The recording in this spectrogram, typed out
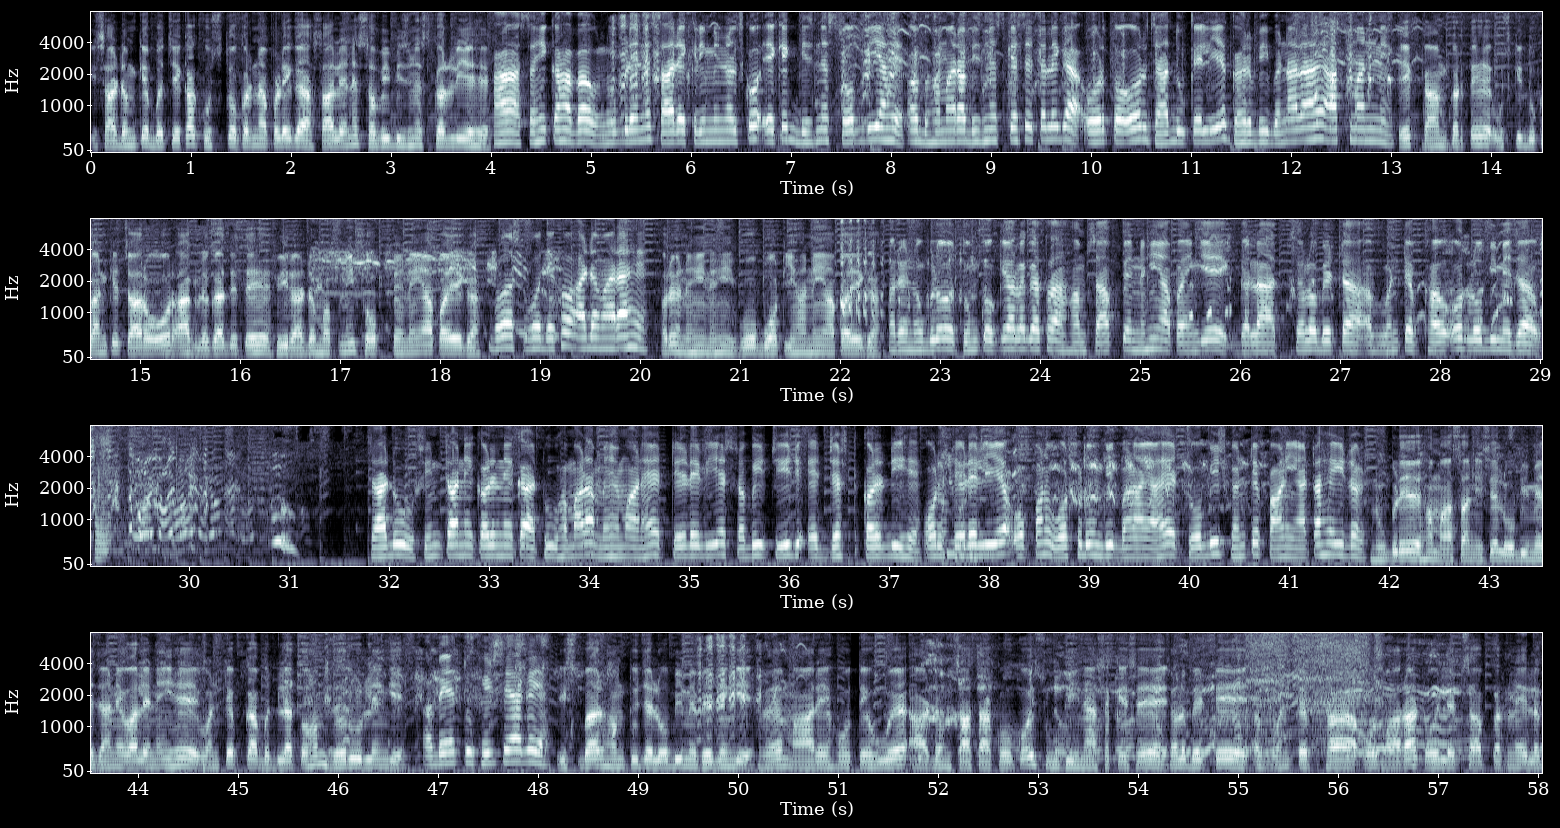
इस आडम के बच्चे का कुछ तो करना पड़ेगा। साले ने सभी बिज़नेस कर लिए हैं। हाँ सही कहा भाव नुबड़े ने सारे क्रिमिनल्स को एक एक बिज़नेस सौंप दिया है। अब हमारा बिज़नेस कैसे चलेगा? और तो और जादू के लिए घर भी बना रहा है आसमान में। एक काम करते हैं उसकी दुकान के चारों ओर आग लगा देते हैं। फिर आडम अपनी शॉप पे नहीं आ पाएगा। बॉस वो देखो आडम आ रहा है। अरे नहीं नहीं वो बोट यहाँ नहीं आ पाएगा। अरे नुबड़ो तुमको क्या लगा था? हम साफ़ पे नहीं आ पाएँगे। गलत। चलो बेटा अब वन टेप खाओ और लॉबी में जाओ। जादू चिंता नहीं करने का तू हमारा मेहमान है तेरे लिए सभी चीज़ एडजस्ट कर दी है और तेरे लिए ओपन वॉशरूम भी बनाया है चौबीस घंटे पानी आता है इधर नुबड़े हम आसानी से लॉबी में जाने वाले नहीं है वन टेप का बदला तो हम ज़रूर लेंगे अबे तू फिर से आ गया इस बार हम तुझे लॉबी में भेजेंगे वह मारे होते हुए आडम सासा को कोई सूझ भी ना सके से चलो बेटे अब वन टेप खा और मारा टॉयलेट साफ़ करने लग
